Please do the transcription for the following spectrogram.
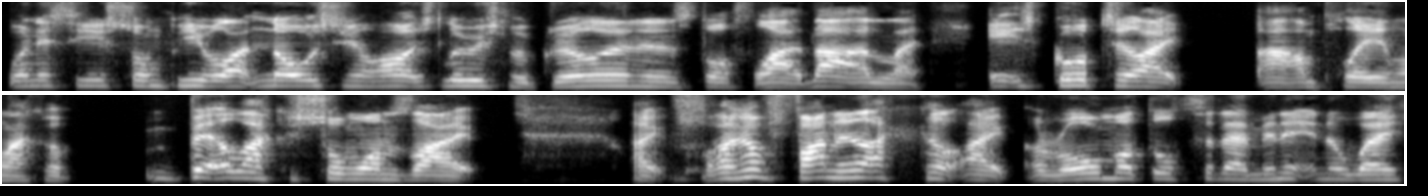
when I see some people like noticing, oh, it's Lewis McGrillen and stuff like that, and like it's good to like I'm playing like a bit of like someone's like like like I'm fanning like a, like a role model to them in it in a way,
